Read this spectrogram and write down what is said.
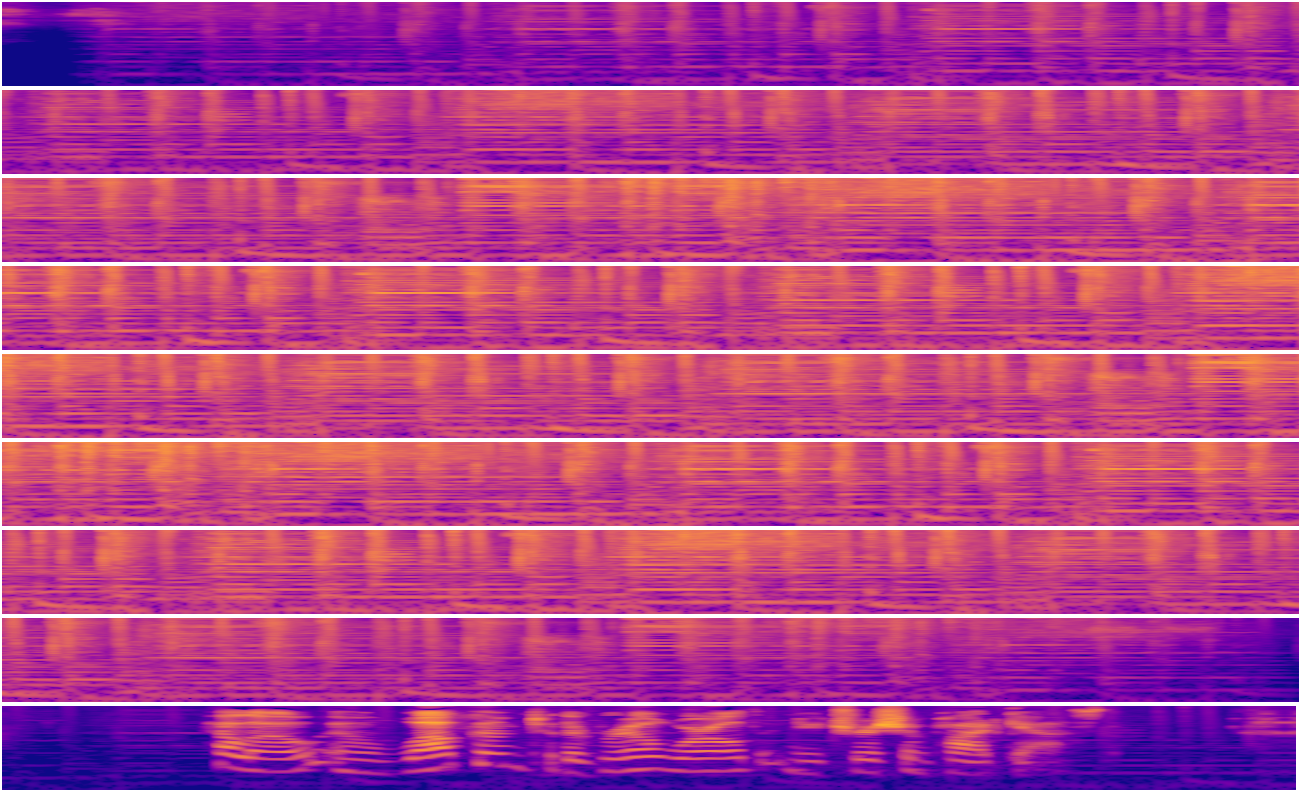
Hello, and welcome to the Real World Nutrition Podcast.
